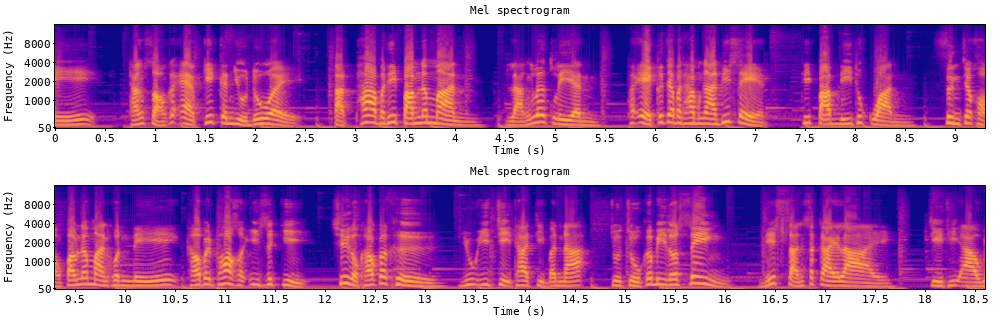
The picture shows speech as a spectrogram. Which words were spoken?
นี้ทั้งสองก็แอบกิ๊กกันอยู่ด้วย ตัดภาพมาที่ปั๊มน้ำมัน หลังเลิกเรียน พระเอกก็จะมาทำงานพิเศษที่ปั๊มนี้ทุกวัน ซึ่งเจ้าของปั๊มน้ำมันคนนี้ เขาเป็นพ่อของอิสกิ ชื่อของเขาก็คือยูอิจิทาจิบันะ จู่ๆก็มีรถซิ่งนิสสันสกายไลน์ GTR V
